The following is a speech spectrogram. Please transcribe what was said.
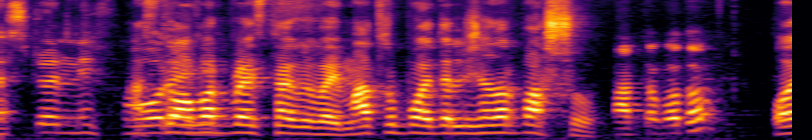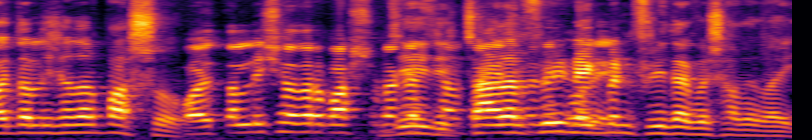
S twenty four offer price থাকবে ভাই মাত্র পঁয়তাল্লিশ হাজার পাঁচশো। মাত্র কত? পঁয়তাল্লিশ হাজার পাঁচশো। পঁয়তাল্লিশ হাজার পাঁচশো টাকা জি জি চার্জার ফ্রি নেকবেন ফ্রি থাকবে সাথে ভাই।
